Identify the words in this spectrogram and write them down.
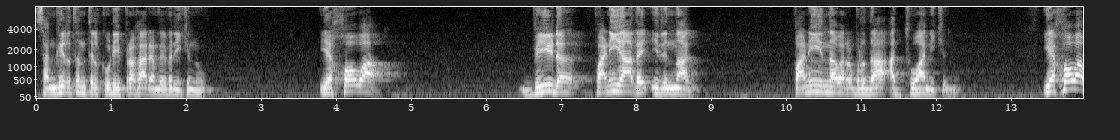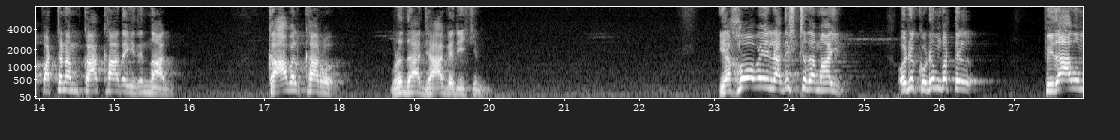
സങ്കീർത്തനത്തിൽ കൂടി ഇപ്രകാരം വിവരിക്കുന്നു. യഹോവ വീട് പണിയാതെ ഇരുന്നാൽ പണിയുന്നവർ വൃത അധ്വാനിക്കുന്നു. യഹോവ പട്ടണം കാക്കാതെ ഇരുന്നാൽ കാവൽക്കാർ വൃത ജാഗരിക്കുന്നു. യഹോവയിൽ അധിഷ്ഠിതമായി ഒരു കുടുംബത്തിൽ പിതാവും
